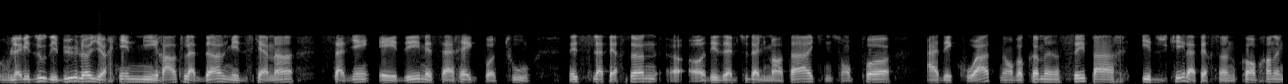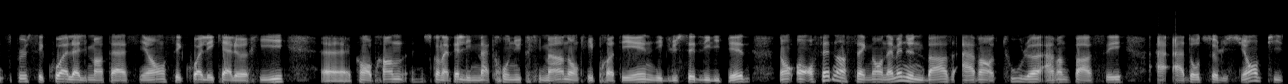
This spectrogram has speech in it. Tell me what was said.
vous l'avez dit au début, il n'y a rien de miracle là-dedans. Le médicament, ça vient aider, mais ça règle pas tout. Mais si la personne a des habitudes alimentaires qui ne sont pas adéquates, mais on va commencer par éduquer la personne, comprendre un petit peu c'est quoi l'alimentation, c'est quoi les calories, euh, comprendre ce qu'on appelle les macronutriments, donc les protéines, les glucides, les lipides. Donc, on fait de l'enseignement, on amène une base avant tout, là, avant de passer à, à d'autres solutions. Puis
